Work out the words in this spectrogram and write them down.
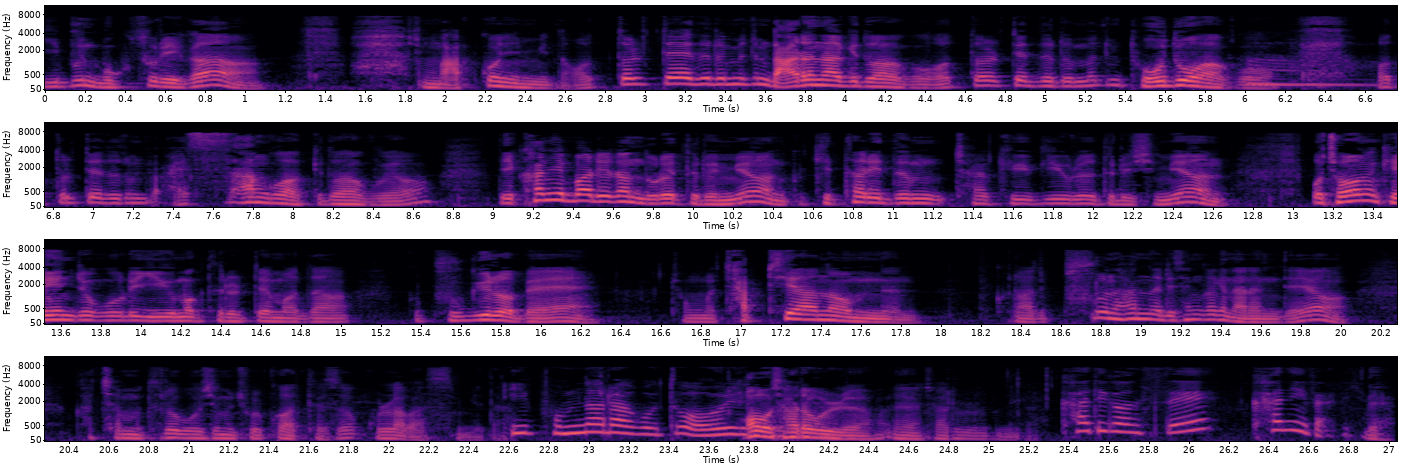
이분 목소리가 아, 정말 압권입니다. 어떨 때 들으면 좀 나른하기도 하고, 어떨 때 들으면 좀 도도하고, 아. 어떨 때 들으면 좀 알싸한 것 같기도 하고요. 근데 이 카니발이라는 노래 들으면 그 기타 리듬 잘 귀 기울여 들으시면, 뭐 저는 개인적으로 이 음악 들을 때마다 그 북유럽에 정말 잡티 하나 없는 그런 아주 푸른 하늘이 생각이 나는데요. 같이 한번 들어보시면 좋을 것 같아서 골라봤습니다. 이 봄날하고도 어울리는. 어, 잘 어울려요. 네, 잘 어울립니다. 카디건스의 카니발. 네.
